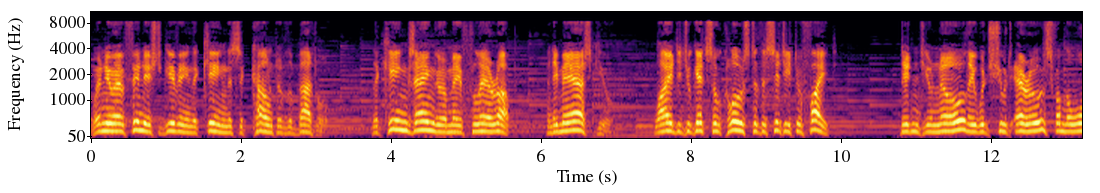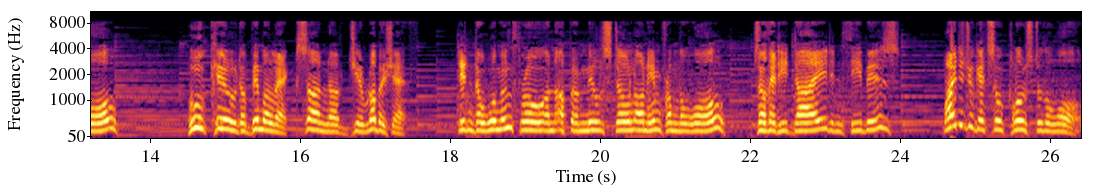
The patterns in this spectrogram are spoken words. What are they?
When you have finished giving the king this account of the battle, the king's anger may flare up, and he may ask you, Why did you get so close to the city to fight? Didn't you know they would shoot arrows from the wall? Who killed Abimelech, son of Jerubbesheth? Didn't a woman throw an upper millstone on him from the wall, so that he died in Thebez? Why did you get so close to the wall?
